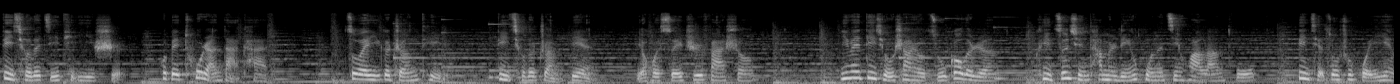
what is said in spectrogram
地球的集体意识会被突然打开。作为一个整体，地球的转变也会随之发生，因为地球上有足够的人可以遵循他们灵魂的进化蓝图，并且做出回应。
